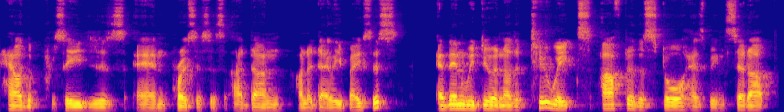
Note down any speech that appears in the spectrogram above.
how the procedures and processes are done on a daily basis. And then we do another two weeks after the store has been set up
